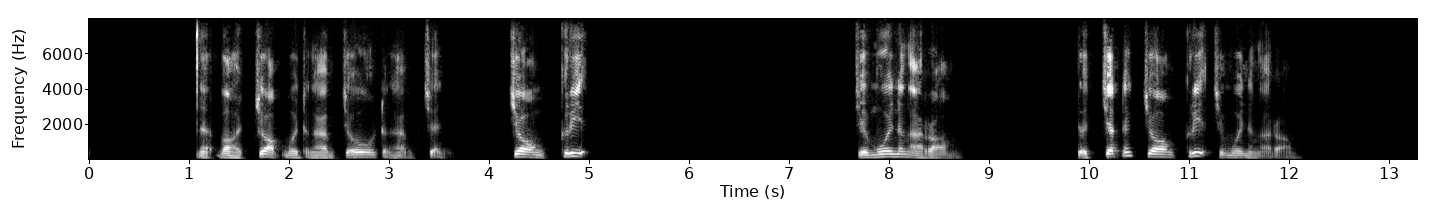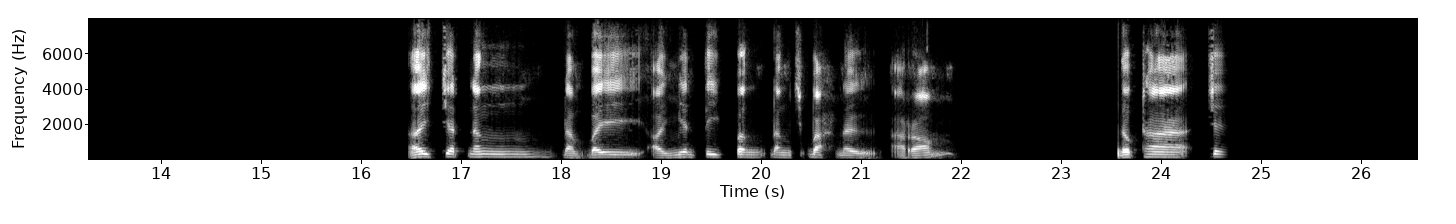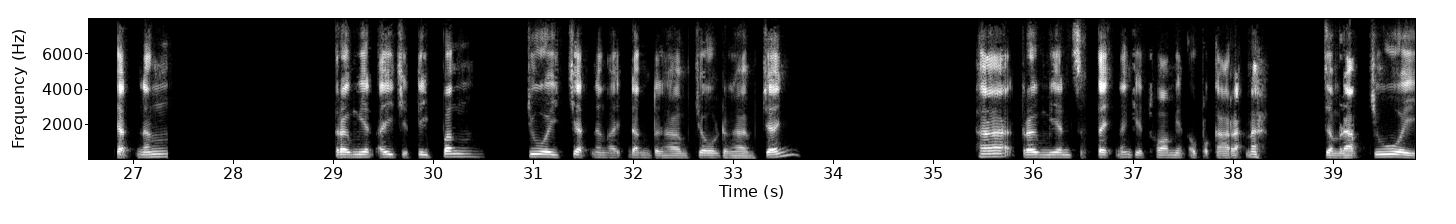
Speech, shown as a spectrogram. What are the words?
ណាបោះជាប់មួយដង្ហើមចូលដង្ហើមចេញចងក្រៀកជាមួយនឹងអារម្មណ៍ទៅចិត្តនឹងចងក្រៀកជាមួយនឹងអារម្មណ៍ហើយចិត្តនឹងដើម្បីឲ្យមានទីពឹងដឹងច្បាស់នៅអារម្មណ៍លោកថាចិត្ត នឹងត្រូវមានអីជាទីពឹងជួយចិត្តនឹងឲ្យដឹងដង្ហើមចូលដង្ហើមចេញថាត្រូវមានសតិនឹងជាធម៌មានឧបការៈណាស់សម្រាប់ជួយ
